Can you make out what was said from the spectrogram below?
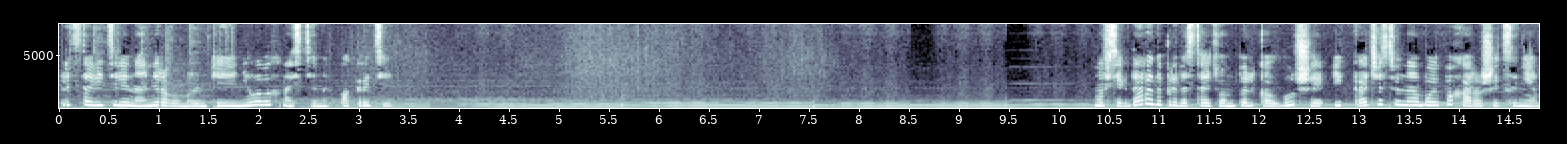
представителей на мировом рынке виниловых настенных покрытий. Мы всегда рады предоставить вам только лучшие и качественные обои по хорошей цене.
